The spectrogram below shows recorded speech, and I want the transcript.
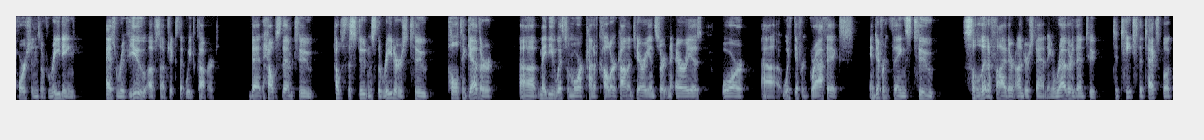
portions of reading as review of subjects that we've covered that helps them to helps the students the readers to pull together uh, maybe with some more kind of color commentary in certain areas or uh, with different graphics and different things to solidify their understanding rather than to to teach the textbook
